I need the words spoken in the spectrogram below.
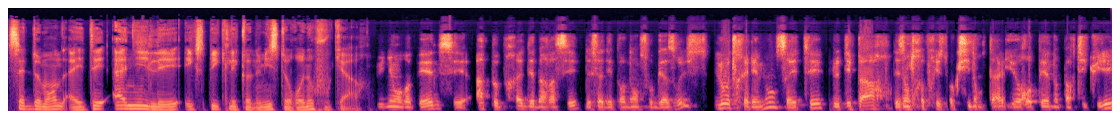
cette demande a été annihilée, explique l'économiste Renaud Foucard. L'Union européenne s'est à peu près débarrassée de sa dépendance au gaz russe. L'autre élément, ça a été le départ des entreprises occidentales et européennes en particulier.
